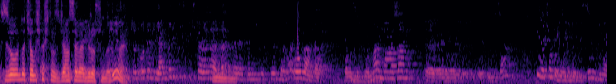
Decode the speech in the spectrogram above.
Siz orada çalışmıştınız Cansever Evet, Bürosu'nda değil mi? Hmm. çalıştım. O dönem yani böyle küçük küçük aralarla e, tanışmışlığım da var. Oradan da tanışmışlığım var. Muazzam e, insan. Bir de çok önemli bir isim Güney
